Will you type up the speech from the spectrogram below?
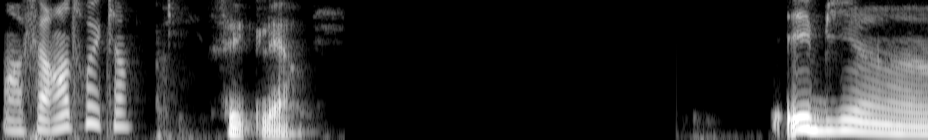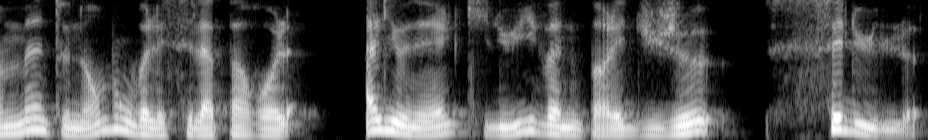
On va faire un truc. Hein. C'est clair. Eh bien, maintenant, on va laisser la parole à Lionel qui, lui, va nous parler du jeu Cellule.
